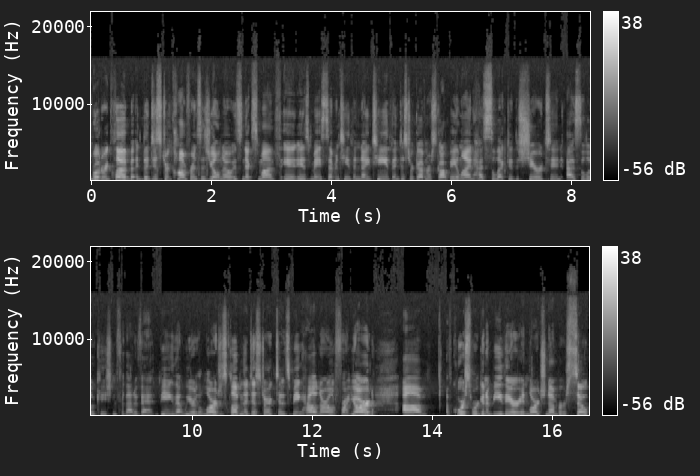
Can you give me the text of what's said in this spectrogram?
Rotary Club, the district conference, as you all know, is next month. It is May 17th and 19th, and District Governor Scott Bayline has selected the Sheraton as the location for that event. Being that we are the largest club in the district and it's being held in our own front yard, um, of course, we're going to be there in large numbers. So,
